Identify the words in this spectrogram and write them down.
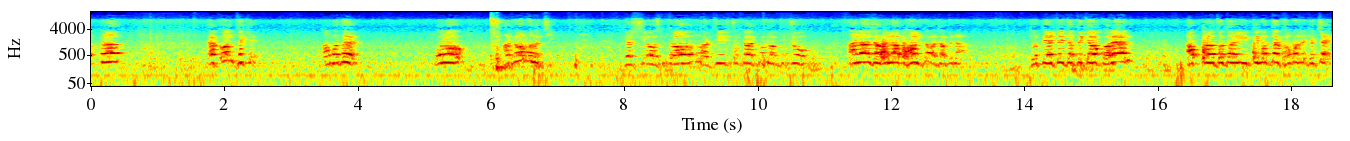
আপনারা এখন থেকে আমাদের কোন আগেও বলেছি। দেশীয় অস্ত্র লাঠি চোখা কোনো কিছু আনা যাবে না, বহন করা যাবে না। যদি এটি যদি কেউ করেন, আপনারা তো ইতিমধ্যে খবর রেখেছেন।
